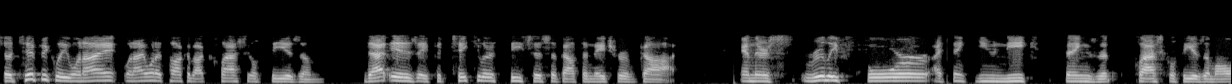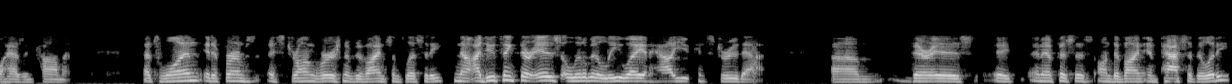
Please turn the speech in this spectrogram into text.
So typically when I when I want to talk about classical theism, that is a particular thesis about the nature of God. And there's really four, I think, unique things that classical theism all has in common. That's one, it affirms a strong version of divine simplicity. Now, I do think there is a little bit of leeway in how you construe that. Um, there is a, an emphasis on divine impassibility.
